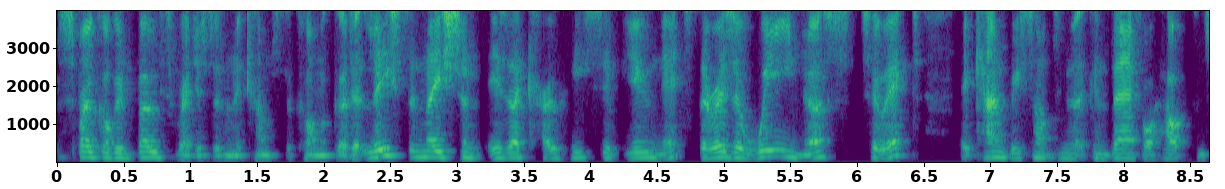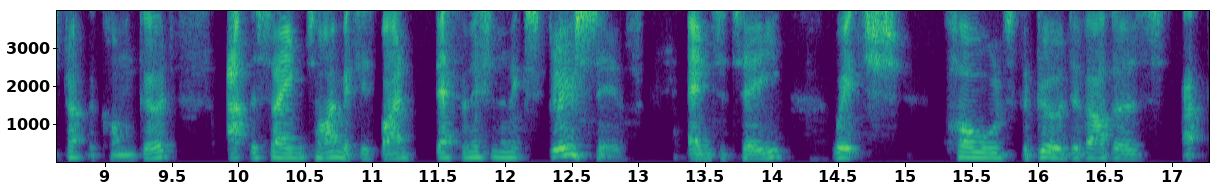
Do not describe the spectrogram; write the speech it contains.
spoke of in both registers when it comes to the common good. At least the nation is a cohesive unit. There is a we-ness to it. It can be something that can therefore help construct the common good. At the same time, it is by definition an exclusive entity which holds the good of others at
